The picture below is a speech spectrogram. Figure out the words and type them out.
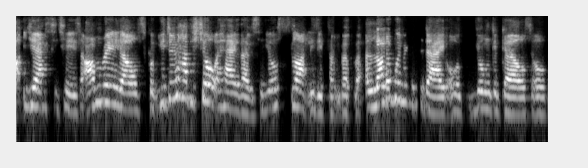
uh, yes, it is. I'm really old school. You do have short hair though, so you're slightly different. But, but a lot of women today, or younger girls, or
